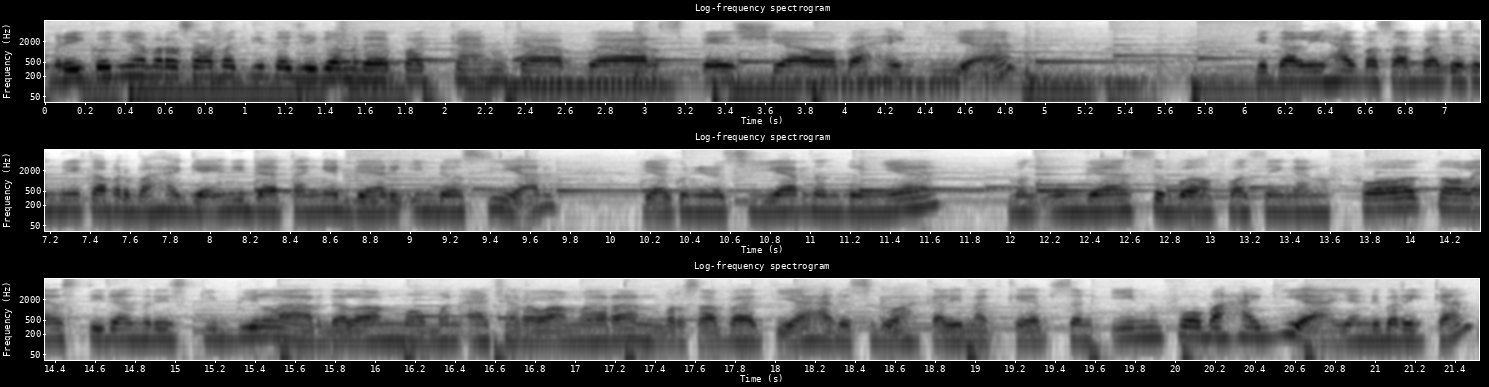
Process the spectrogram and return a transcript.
Berikutnya para sahabat kita juga mendapatkan kabar spesial bahagia kita lihat Pak sahabat ya tentunya kabar bahagia ini datangnya dari Indosiar. Di akun Indosiar tentunya mengunggah sebuah postingan foto Lesti dan Rizky Bilar dalam momen acara lamaran. Bersahabat ya ada sebuah kalimat caption info bahagia yang diberikan.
